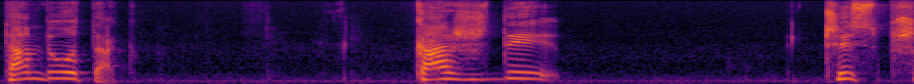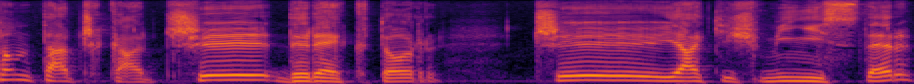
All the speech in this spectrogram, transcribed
tam było tak. Każdy czy sprzątaczka, czy dyrektor, czy jakiś minister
